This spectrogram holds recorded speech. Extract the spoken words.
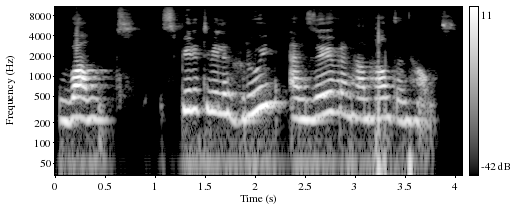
Want spirituele groei en zuiveren gaan hand in hand.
